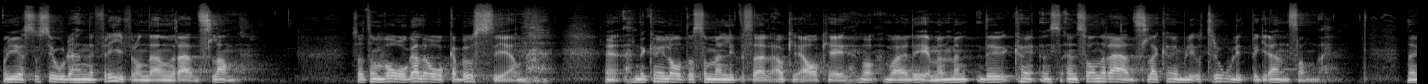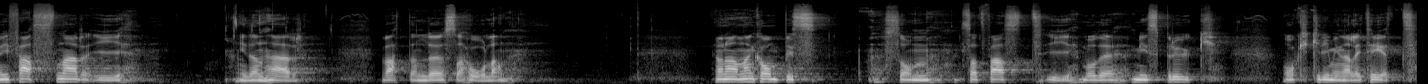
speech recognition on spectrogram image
och Jesus gjorde henne fri från den rädslan. Så att hon vågade åka buss igen. Eh, det kan ju låta som en lite så här, okej, okay, ja, okay, vad, vad, är det? Men, men det kan, en sån rädsla kan ju bli otroligt begränsande. När vi fastnar i, i den här vattenlösa hålan. Jag har en annan kompis som satt fast i både missbruk och kriminalitet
